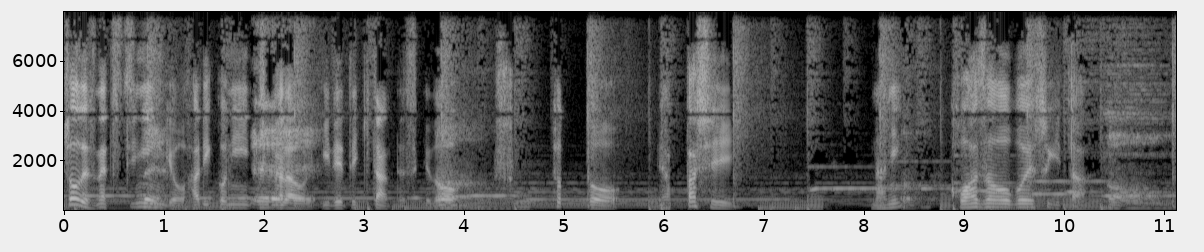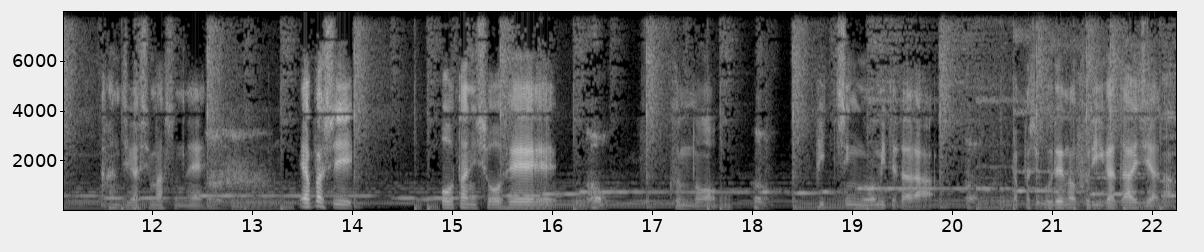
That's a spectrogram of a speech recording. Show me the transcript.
そうですね、土人形、張り子に力を入れてきたんですけど、ちょっと、やっぱし、何？うん。小技を覚えすぎたうん。感じがしますね。やっぱし、大谷翔平君のうん。うんピッチングを見てたら、やっぱし腕の振りが大事やなと。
